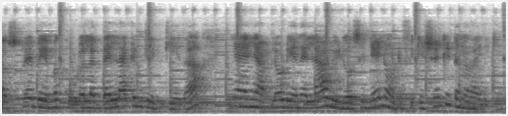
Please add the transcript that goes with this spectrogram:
സബ്സ്ക്രൈബ് ചെയ്യുമ്പോൾ കൂടുതലുള്ള ബെല്ലൈക്കൺ ക്ലിക്ക് ചെയ്താൽ ഞാൻ ഇനി അപ്ലോഡ് ചെയ്യുന്ന എല്ലാ വീഡിയോസിന്റെയും നോട്ടിഫിക്കേഷൻ കിട്ടുന്നതായിരിക്കും.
